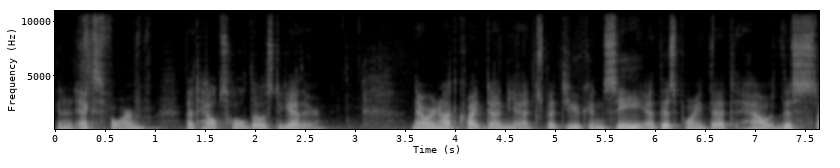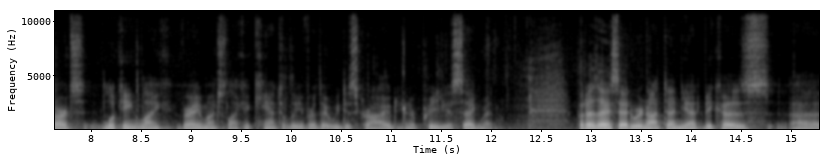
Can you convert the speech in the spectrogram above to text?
in an X form that helps hold those together. Now we're not quite done yet, but you can see at this point that how this starts looking like very much like a cantilever that we described in a previous segment. But as I said, we're not done yet because uh,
